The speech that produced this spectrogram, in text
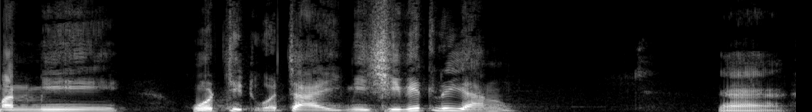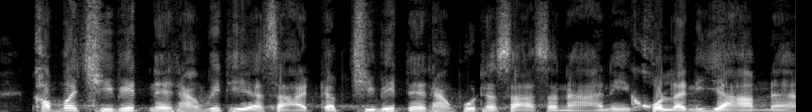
มันมีหัวจิตหัวใจมีชีวิตหรือยังคำว่าชีวิตในทางวิทยาศาสตร์ กับชีวิตในทางพุทธศาสนานี่คนละนิยามนะ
